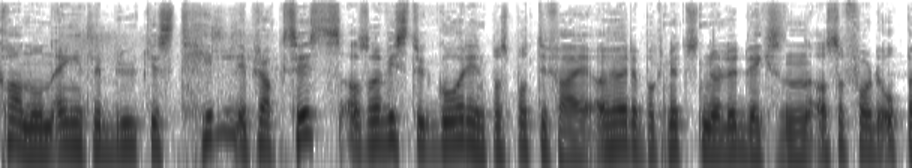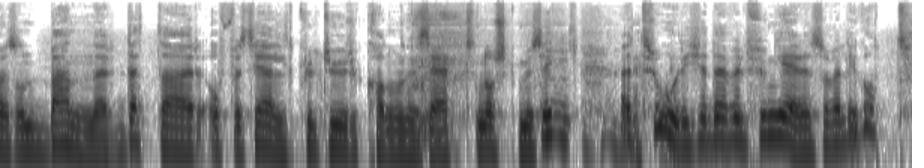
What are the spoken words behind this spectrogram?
kanon egentlig brukes til i praksis? Altså Hvis du går inn på Spotify og hører på Knutsen og Ludvigsen, og så får du opp en sånn banner 'Dette er offisielt kulturkanonisert norsk musikk', jeg tror ikke det vil fungere så veldig godt.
